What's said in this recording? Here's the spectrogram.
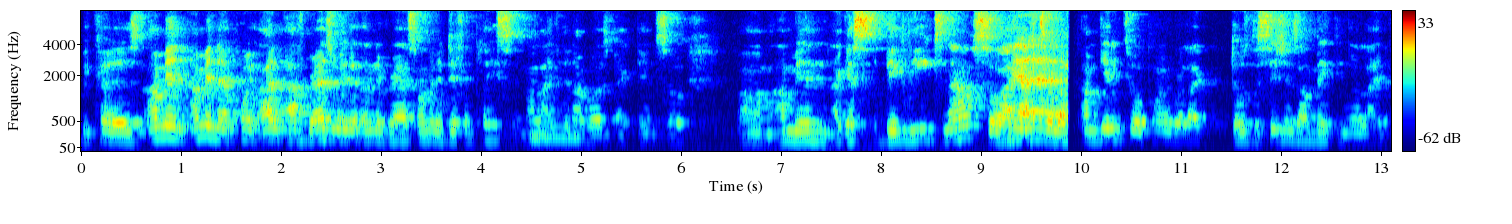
because i'm in i'm in that point I, i've graduated undergrad so i'm in a different place in my life than i Mm-hmm. was back then so um, i'm in i guess the big leagues now so i have to like i'm getting to a point where like those decisions i'm making are like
